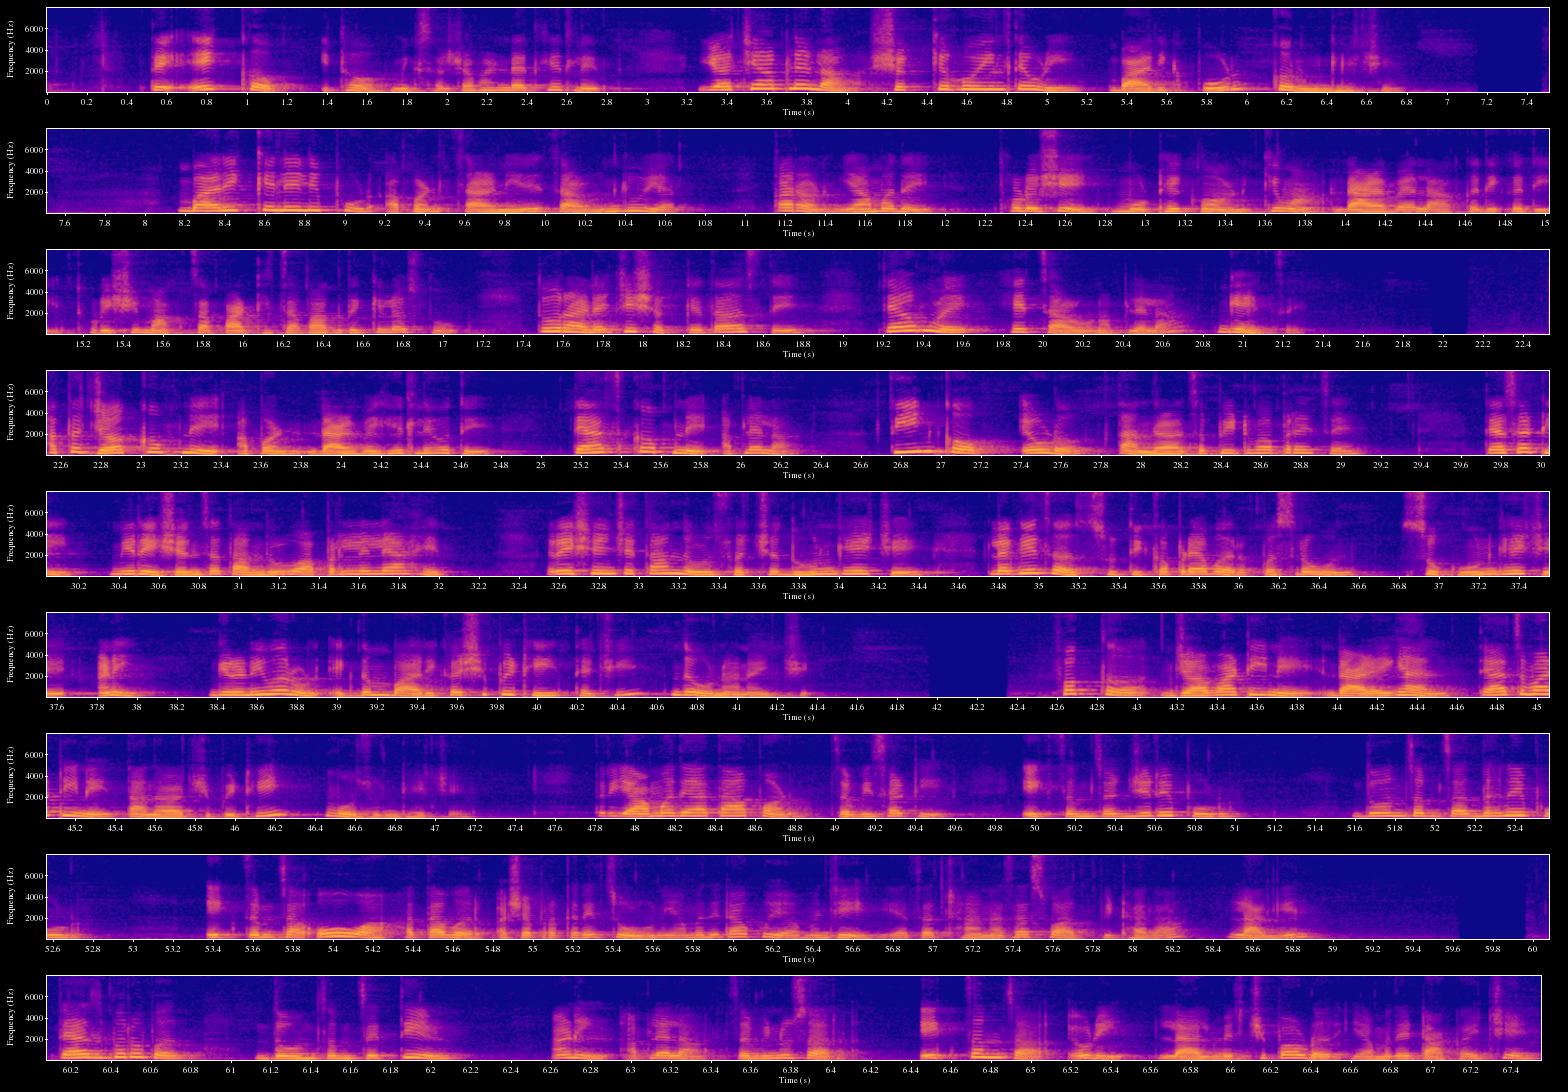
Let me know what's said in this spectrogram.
ते एक कप इथं मिक्सरच्या भांड्यात घेतलेत. याची आपल्याला शक्य होईल तेवढी बारीक पूड करून घ्यायची. बारीक केलेली पूड आपण चाळणीने चाळून घेऊयात. कारण यामध्ये थोडेसे मोठे कण किंवा डाळव्याला कधीकधी थोडीशी मागचा पाठीचा भाग देखील असतो. तो राहण्याची शक्यता असते. त्यामुळे हे चाळून आपल्याला घ्यायचे आता ज्या कपने आपण डाळवे घेतले होते त्याच कपने आपल्याला तीन कप एवढं तांदळाचं पीठ वापरायचं आहे त्यासाठी मी रेशनचं तांदूळ वापरलेले आहेत. रेशनचे तांदूळ स्वच्छ धुवून घ्यायचे लगेचच सुती कपड्यावर पसरवून सुकवून घ्यायचे आणि गिरणीवरून एकदम बारीक अशी पिठी त्याची दळून आणायची. फक्त ज्या वाटीने डाळे घ्याल त्याच वाटीने तांदळाची पिठी मोजून घ्यायची. तर यामध्ये आता आपण चवीसाठी एक चमचा जिरेपूड दोन चमचा धनेपूड एक चमचा ओवा हातावर अशा प्रकारे चोळून यामध्ये टाकूया. म्हणजे याचा छान असा स्वाद पिठाला लागेल. त्याचबरोबर दोन चमचे तीळ आणि आपल्याला चवीनुसार एक चमचा एवढी लाल मिरची पावडर यामध्ये टाकायची आहे.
